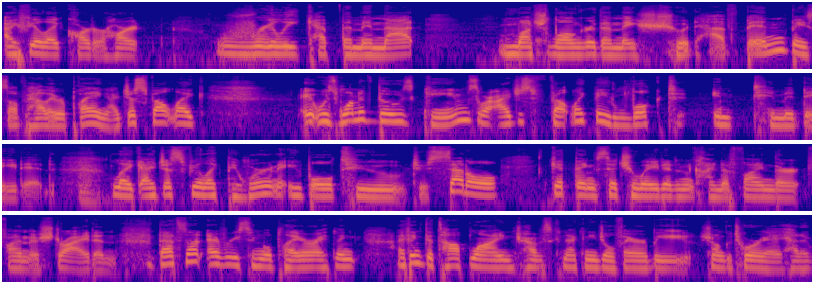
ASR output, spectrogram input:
I feel like Carter Hart really kept them in that much longer than they should have been based off how they were playing. I just felt like it was one of those games where I just felt like they looked intimidated. Mm. Like I just feel like they weren't able to to settle, get things situated and kind of find their find their stride. And that's not every single player. I think I think the top line, Travis Konecny, Joel Farabee, Sean Couturier had a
